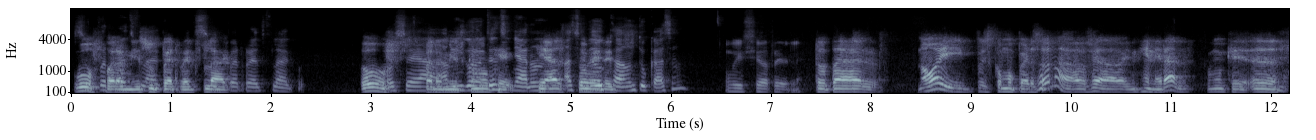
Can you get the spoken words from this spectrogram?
Uf, Súper para mí es súper red flag. súper red flag. Uf, O sea, para mí es amigo, ¿no como te que enseñaron qué a ser eres. educado en tu casa? Uy, sí, horrible. Total. No, y pues como persona, o sea, en general, como que, ugh,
